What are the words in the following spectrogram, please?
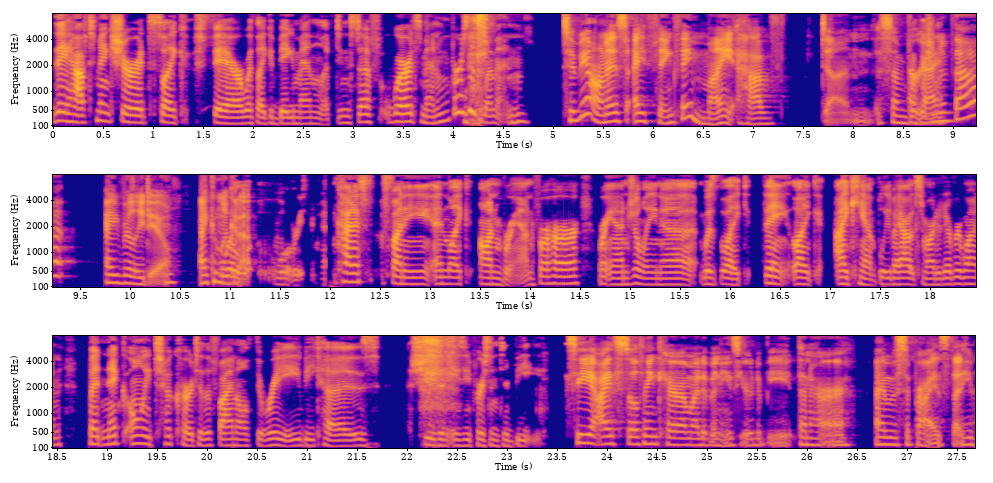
they have to make sure it's like fair with like big men lifting stuff where it's men versus women. to be honest, I think they might have done some version Okay. of that. I really do. I can look we'll, it up. we'll research it. Kind of funny and like on brand for her, where Angelina was like, "They like, I can't believe I outsmarted everyone," but Nick only took her to the final three because she's an easy person to beat. See, I still think Kara might have been easier to beat than her. I was surprised that he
